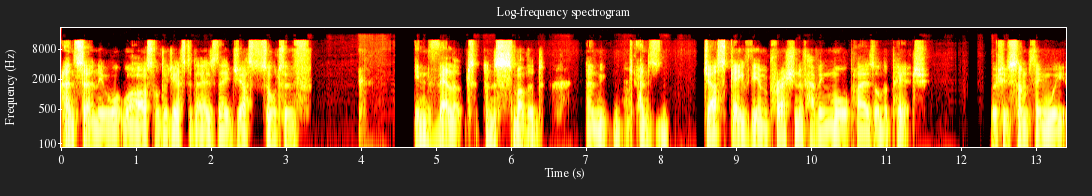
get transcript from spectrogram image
and certainly what, what Arsenal did yesterday is they just sort of enveloped and smothered and and just gave the impression of having more players on the pitch, which is something we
